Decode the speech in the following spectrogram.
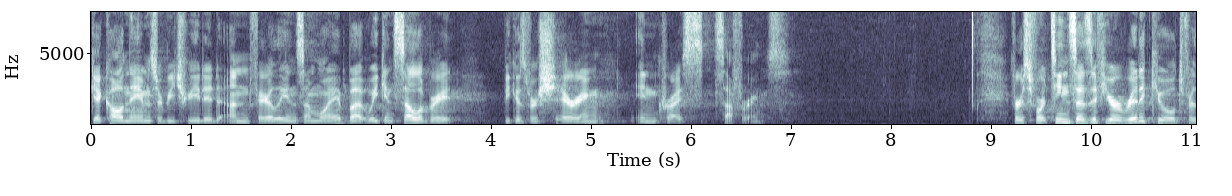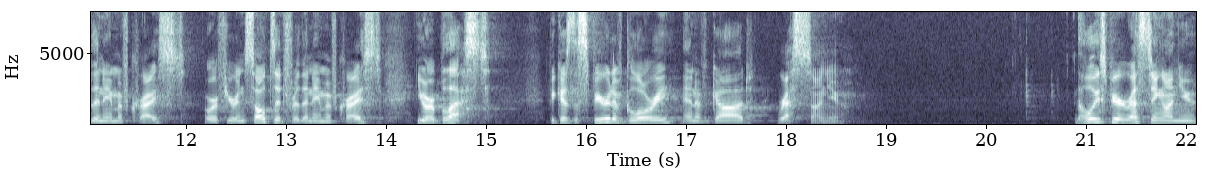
get called names, or be treated unfairly in some way, but we can celebrate because we're sharing in Christ's sufferings. Verse 14 says, If you're ridiculed for the name of Christ, or if you're insulted for the name of Christ, you are blessed, because the Spirit of glory and of God rests on you. The Holy Spirit resting on you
